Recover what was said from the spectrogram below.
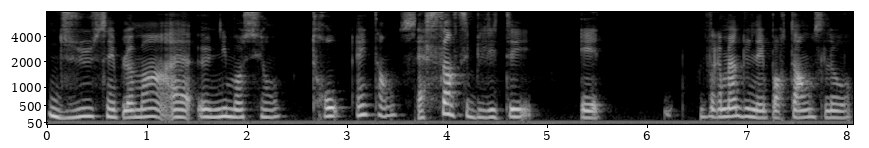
dû simplement à une émotion trop intense. La sensibilité est vraiment d'une importance là,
